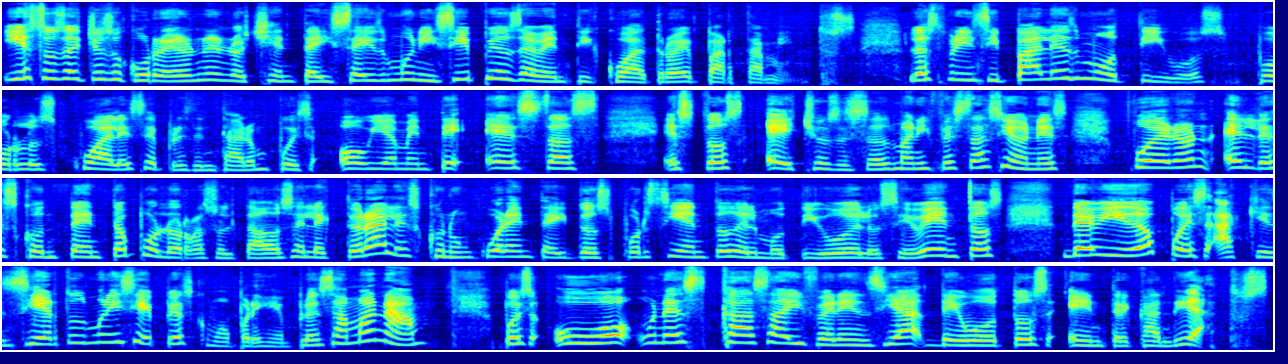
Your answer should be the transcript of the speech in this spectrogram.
y estos hechos ocurrieron en 86 municipios de 24 departamentos. Los principales motivos por los cuales se presentaron pues obviamente estas, estos hechos, estas manifestaciones fueron el descontento por los resultados electorales electorales con un 42% del motivo de los eventos debido pues a que en ciertos municipios como por ejemplo en Samaná pues hubo una escasa diferencia de votos entre candidatos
